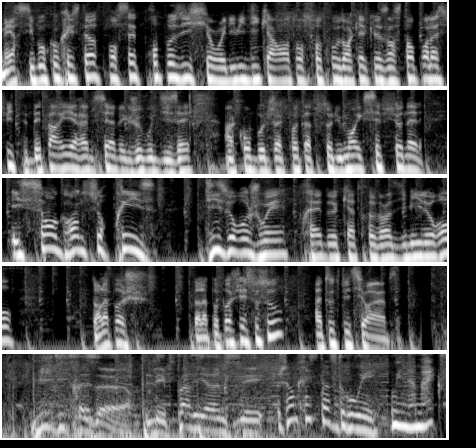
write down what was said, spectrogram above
Merci beaucoup Christophe pour cette proposition. Il est midi 40, on se retrouve dans quelques instants pour la suite des paris RMC avec, je vous le disais, un combo de jackpot absolument exceptionnel. Et sans grande surprise, 10 euros joués, près de 90 000 euros dans la poche. Dans la poche les sous-sous À tout de suite sur RMC. Midi 13h, les Paris RMC. Jean-Christophe Drouet, Winamax,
